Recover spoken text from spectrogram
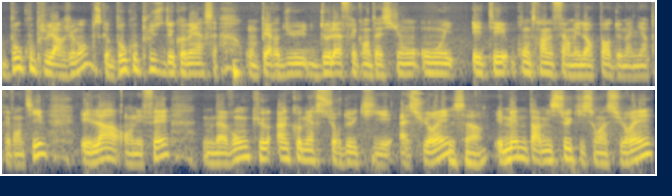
beaucoup plus largement parce que beaucoup plus de commerces ont perdu de la fréquentation, ont été contraints de fermer leurs portes de manière préventive. Et là, en effet, nous n'avons qu'un commerce sur deux qui est assuré. Est et même parmi ceux qui sont assurés,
